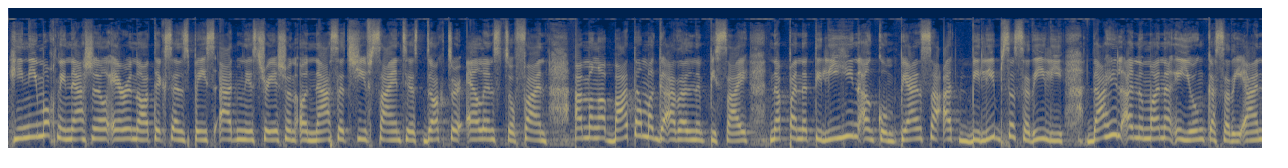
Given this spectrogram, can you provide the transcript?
hinimok ni National Aeronautics and Space Administration o NASA Chief Scientist Dr. Ellen Stofan ang mga batang mag-aaral ng Pisay na panatilihin ang kumpiyansa at bilib sa sarili dahil anuman ang iyong kasarian,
